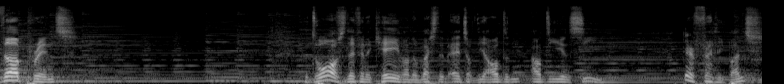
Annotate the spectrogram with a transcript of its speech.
The prince. The dwarves live in a cave on the western edge of the Aldean Sea. They're a friendly bunch.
